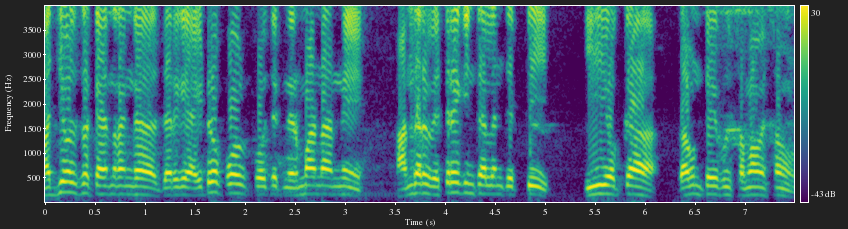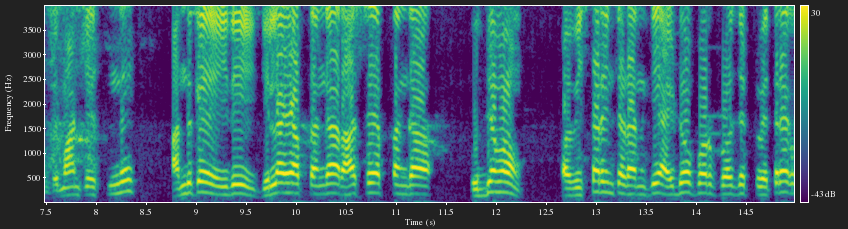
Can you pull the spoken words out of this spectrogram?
మధ్యవలస కేంద్రంగా జరిగే హైడ్రో పవర్ ప్రాజెక్ట్ నిర్మాణాన్ని అందరూ వ్యతిరేకించాలని చెప్పి ఈ యొక్క రౌండ్ టేబుల్ సమావేశం డిమాండ్ చేస్తుంది. అందుకే ఇది జిల్లా వ్యాప్తంగా రాష్ట్ర వ్యాప్తంగా ఉద్యమం విస్తరించడానికి ఐడోపవర్ ప్రాజెక్టు వ్యతిరేక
